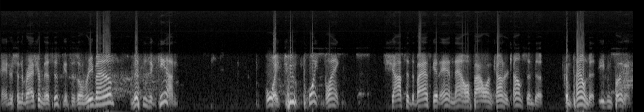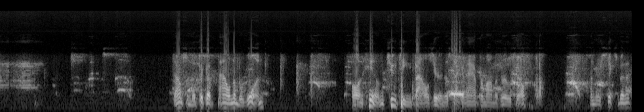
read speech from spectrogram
Anderson Nebraska misses, gets his own rebound, misses again. Boy, two point blank shots at the basket, and now a foul on Connor Thompson to compound it even further. Thompson will pick up foul number one on him. Two team fouls here in the second half for Monmouth Roseville. Under six minutes,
